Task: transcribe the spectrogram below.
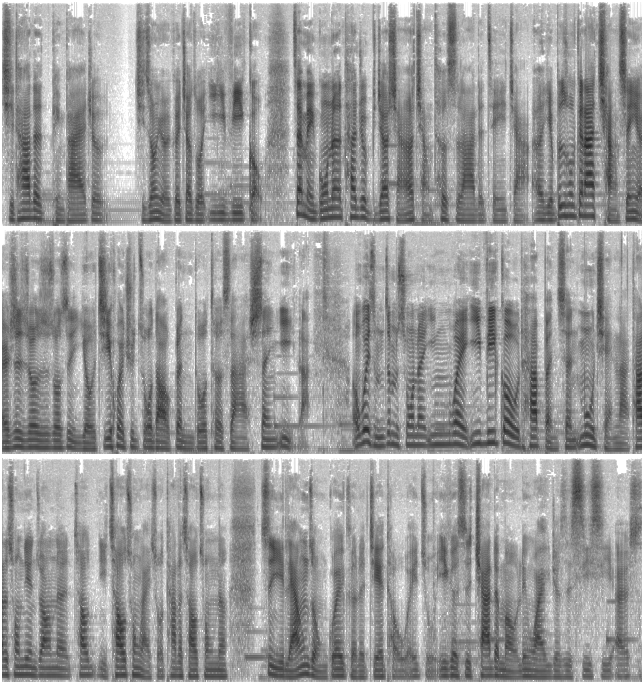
其他的品牌就其中有一个叫做 EVgo，在美国呢，他就比较想要抢特斯拉的这一家，呃，也不是说跟他抢生意，而是就是说是有机会去做到更多特斯拉生意啦。呃，为什么这么说呢？因为 EVgo 它本身目前啦，它的充电桩呢，超以超充来说，它的超充呢是以两种规格的接头为主，一个是 Chadmo，另外一个就是 CCS。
